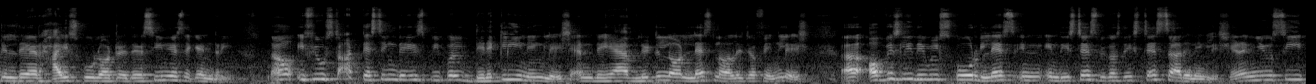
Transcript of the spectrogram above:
till their high school or till their senior secondary now, if you start testing these people directly in English and they have little or less knowledge of English, uh, obviously they will score less in, in these tests because these tests are in English. And you see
